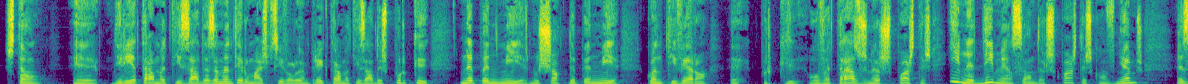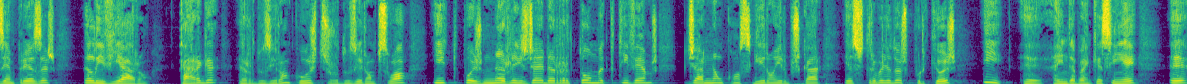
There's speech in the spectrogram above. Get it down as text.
Estão, eh, diria, traumatizadas a manter o mais possível o emprego, traumatizadas porque na pandemia, no choque da pandemia, quando tiveram, eh, porque houve atrasos nas respostas e na dimensão das respostas, convenhamos, as empresas aliviaram carga, reduziram custos, reduziram pessoal e depois, na ligeira retoma que tivemos, já não conseguiram ir buscar esses trabalhadores, porque hoje, e eh, ainda bem que assim é,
